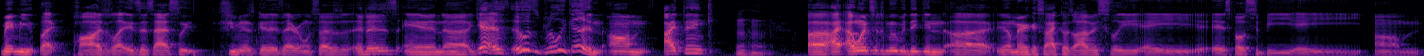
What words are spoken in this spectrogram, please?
made me like pause. Like, is this actually excuse me, as good as everyone says it is? And uh, yeah, it, it was really good. Um, I think. Uh, I, I went to the movie thinking, uh, you know, American Psycho is obviously a it's supposed to be a um,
